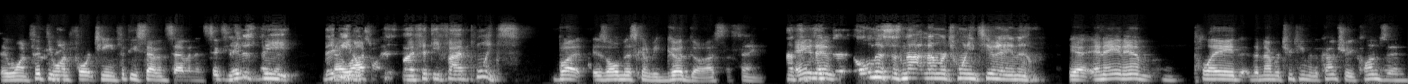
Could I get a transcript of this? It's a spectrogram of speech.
they won 51-14, 57-7, and 60. They just beat they That beat Ole last one. Miss by 55 points. But is Ole Miss going to be good though? That's the thing. That's A&M thing. Ole Miss is not number 22 A&M. Yeah, and A and M played the number two team in the country, Clemson,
